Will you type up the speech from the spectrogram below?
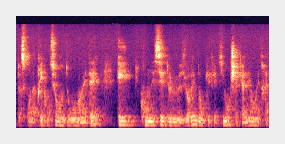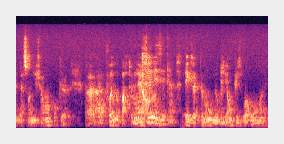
parce qu'on a pris conscience d'où on en était, et qu'on essaie de le mesurer. Donc effectivement, chaque année, on mettra une version différente pour que euh, à la fois nos partenaires, montrer les étapes, exactement, ou nos clients puissent voir où on en est.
